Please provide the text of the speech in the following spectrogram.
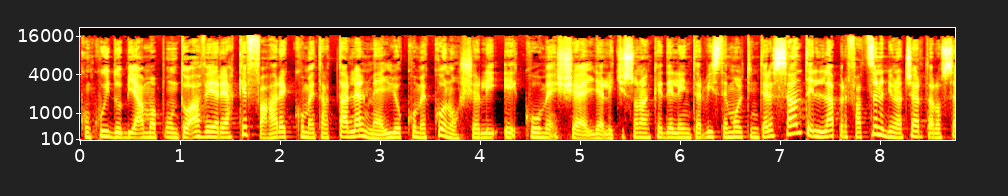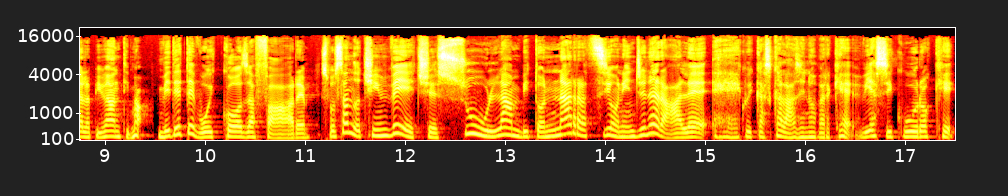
con cui dobbiamo appunto avere a che fare, come trattarli al meglio, come conoscerli e come sceglierli. Ci sono anche delle interviste molto interessanti, la prefazione di una certa Rossella Pivanti, ma vedete voi cosa fare. Spostandoci invece sull'ambito narrazione in generale, eh, qui casca l'asino perché vi assicuro che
